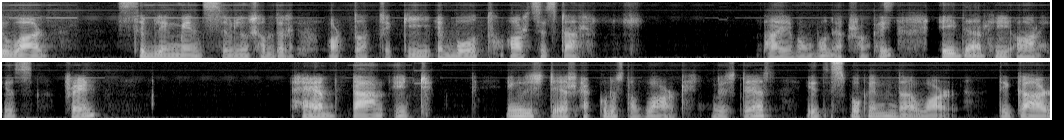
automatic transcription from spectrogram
the word sibling means sibling শব্দের অর্থ হচ্ছে কি? এ বোথ অর সিস্টার ভাই এবং বোন একসঙ্গে either he or his friend have done it English dash across the world English dash is spoken the world the girl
